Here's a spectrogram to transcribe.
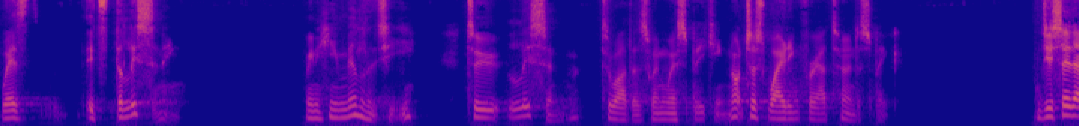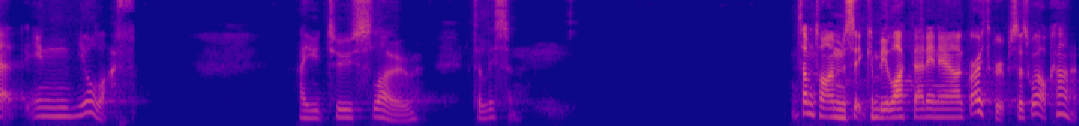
Where's it's the listening. In humility to listen to others when we're speaking, not just waiting for our turn to speak. Do you see that in your life? Are you too slow to listen? Sometimes it can be like that in our growth groups as well, can't it?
